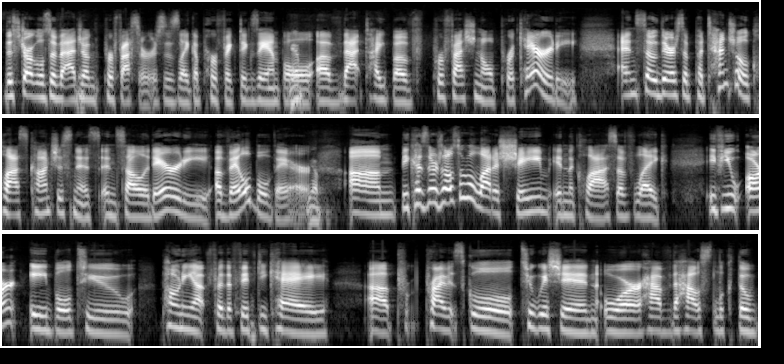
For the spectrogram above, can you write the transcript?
the struggles of adjunct professors is like a perfect example yep. of that type of professional precarity. And so there's a potential class consciousness and solidarity available there. Yep. Um, because there's also a lot of shame in the class of like, if you aren't able to pony up for the 50K uh, pr- private school tuition or have the house look the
